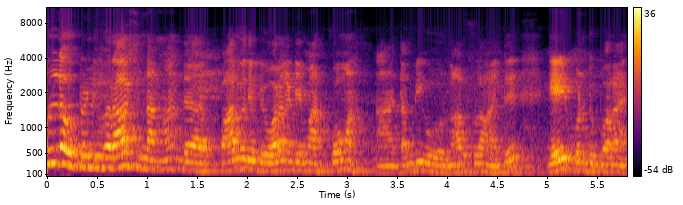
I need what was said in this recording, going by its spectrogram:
உள்ள ஒரு டுவெண்ட்டி ஃபோர் ஹவர்ஸ் இருந்தாங்கன்னா இந்த பார்வதி இப்படி வரங்கட்டியம்மா போமா நான் தம்பி ஒரு நாள் ஃபுல்லாக வந்து கைட் பண்ணிட்டு போகிறேன்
